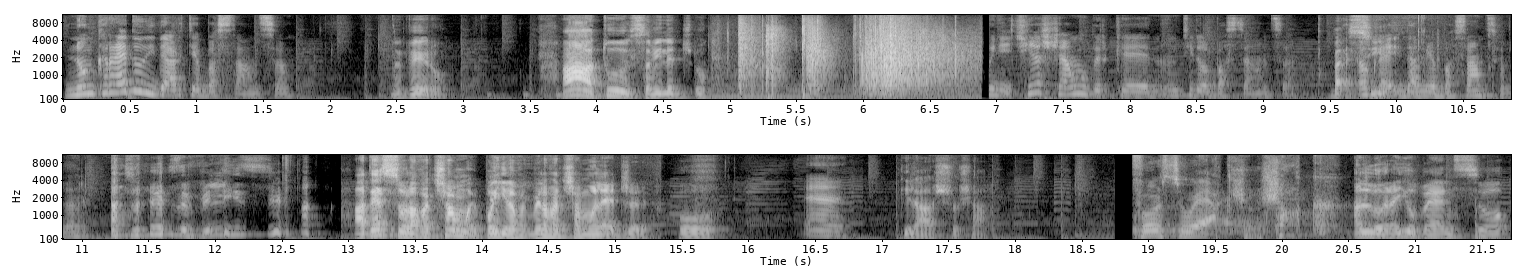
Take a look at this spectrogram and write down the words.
Non credo di darti abbastanza. È vero. Ah, tu stavi leggendo... Quindi ci lasciamo perché non ti do abbastanza. Beh, sì. Ok, dammi abbastanza allora. Questa è bellissima. Adesso la facciamo e poi gliela- ve la facciamo leggere. Oh, Eh. ti lascio, ciao. First reaction, shock. Allora, io penso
